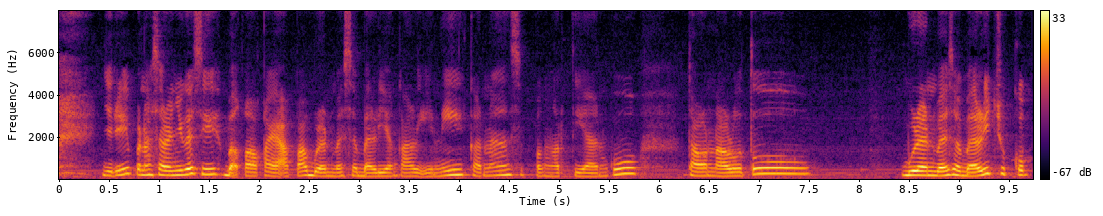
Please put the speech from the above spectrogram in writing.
Jadi penasaran juga sih bakal kayak apa bulan bahasa Bali yang kali ini karena sepengertianku tahun lalu tuh bulan bahasa Bali cukup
